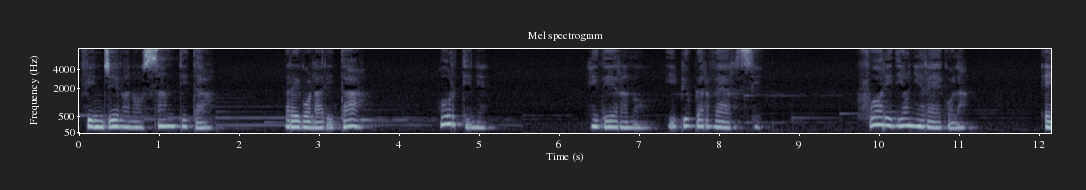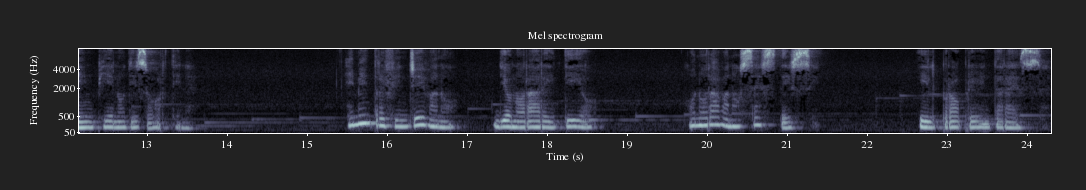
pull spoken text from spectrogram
Fingevano santità, regolarità, ordine ed erano i più perversi, fuori di ogni regola e in pieno disordine. E mentre fingevano di onorare Dio, onoravano se stessi, il proprio interesse,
